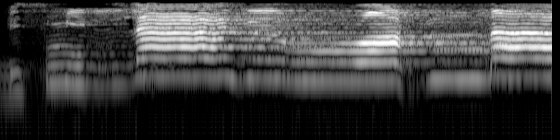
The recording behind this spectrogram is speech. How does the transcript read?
بسم الله الرحمن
